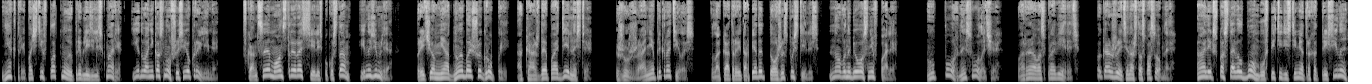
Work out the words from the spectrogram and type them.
Некоторые почти вплотную приблизились к Маре, едва не коснувшись ее крыльями. В конце монстры расселись по кустам и на земле. Причем не одной большой группой, а каждая по отдельности. Жужжание прекратилось. Локаторы и торпеды тоже спустились, но в анабиоз не впали. Упорные сволочи. Пора вас проверить. Покажите, на что способны. Алекс поставил бомбу в 50 метрах от трясины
